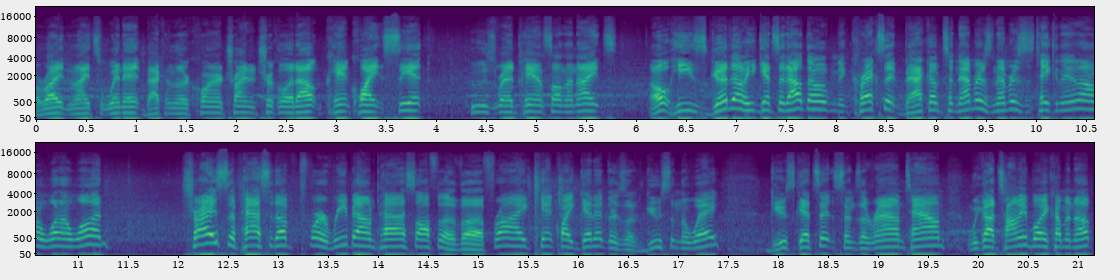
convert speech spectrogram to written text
All right, the Knights win it. Back in their corner, trying to trickle it out. Can't quite see it. Who's red pants on the Knights? Oh, he's good though. He gets it out though. Corrects it back up to Nemers. Nemers is taking it in on a one-on-one. Tries to pass it up for a rebound pass off of uh, Fry. Can't quite get it. There's a goose in the way. Goose gets it, sends it around town. We got Tommy Boy coming up.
